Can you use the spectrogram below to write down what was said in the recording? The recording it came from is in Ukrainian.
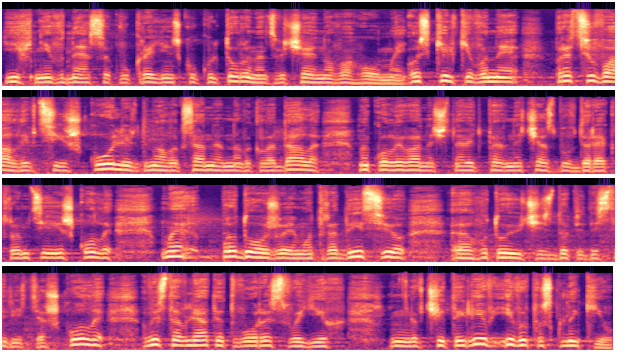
їхній внесок в українську культуру надзвичайно вагомий, оскільки вони працювали в цій школі. Людмила Олександрівна викладала. Микола Іванович навіть певний час був директором цієї школи. Ми продовжуємо традицію, е, готуючись до 50-ліття школи, виставляти твори своїх вчителів і випускників.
